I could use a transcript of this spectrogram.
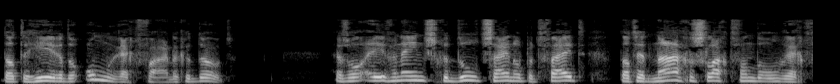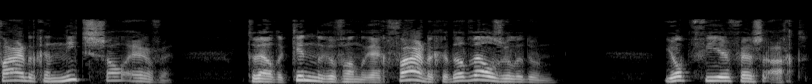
dat de Heere de onrechtvaardige doodt. Er zal eveneens gedoeld zijn op het feit dat het nageslacht van de onrechtvaardigen niets zal erven, terwijl de kinderen van de rechtvaardigen dat wel zullen doen. Job 4 vers 8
